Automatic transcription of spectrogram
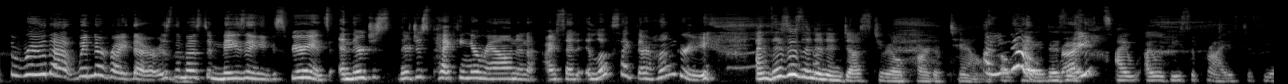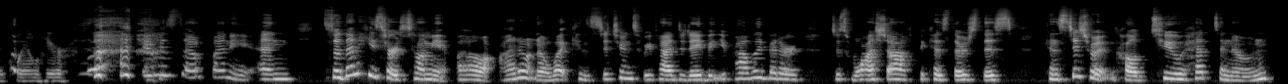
it through that window right there. It was the most amazing experience. And they're just they're just pecking around and I said, It looks like they're hungry. And this isn't an industrial part of town. I know, this right? Is, I, I would be surprised to see a quail here. it was so funny. And so then he starts telling me, Oh, I don't know what constituents we've had today, but you probably better just wash off because there's this constituent called 2-heptanone,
